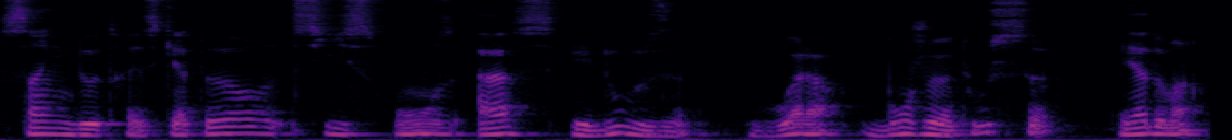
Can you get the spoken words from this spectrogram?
5, 2, 13, 14, 6, 11, As et 12. Voilà, bon jeu à tous et à demain.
